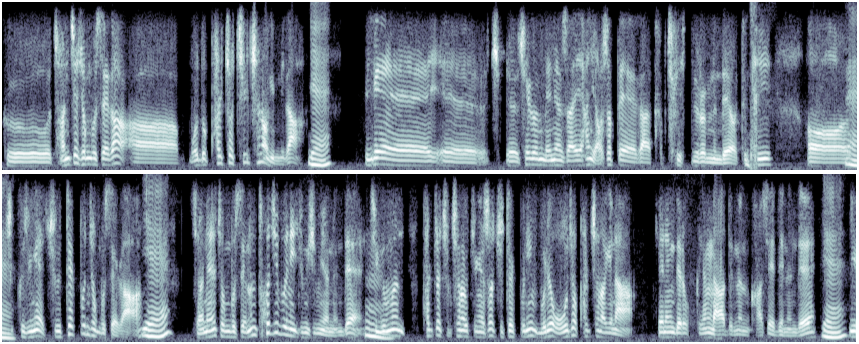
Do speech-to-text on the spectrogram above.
그 전체 종부세가 아 모두 8조 7천억입니다. 예. 이게 예, 최근 몇 년 사이에 한 6배가 갑자기 늘었는데요. 특히 어 네. 그중에 주택분 종부세가 예. 전에 종부세는 토지분이 중심이었는데 음. 지금은 8조 7천억 중에서 주택분이 무려 5조 8천억이나 현행대로 그냥 나와드는 과세되는데 예. 이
